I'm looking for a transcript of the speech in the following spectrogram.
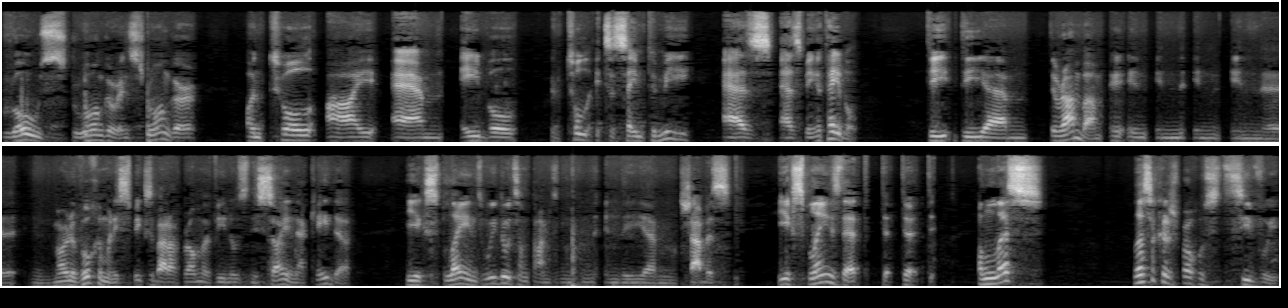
grows stronger and stronger until I am able, until it's the same to me as as being a table. The the um, the Rambam in in in in, uh, in when he speaks about Avraham Avinu's Nisayin Akeda, he explains. We do it sometimes in, in, in the um, Shabbos. He explains that the, the, the, unless unless Hakadosh Baruch Hu's tzivui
